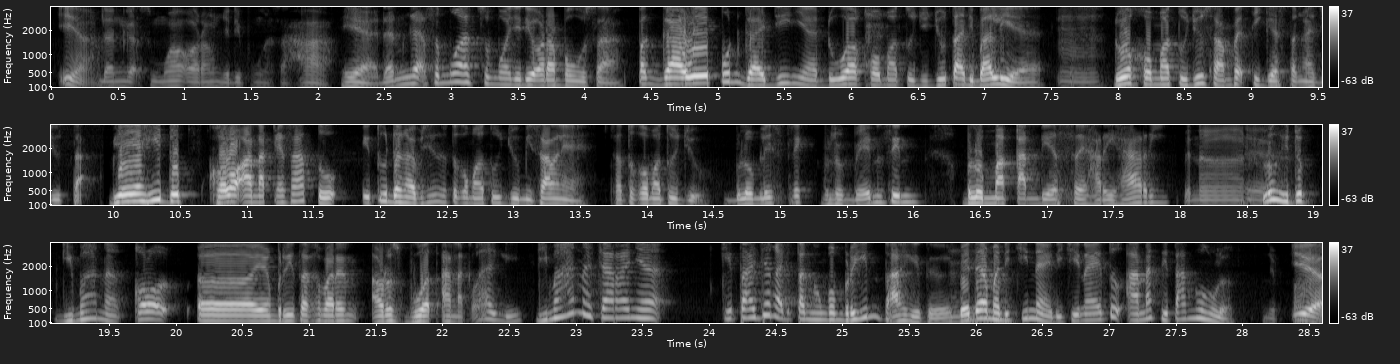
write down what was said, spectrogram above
Iya. Dan nggak semua orang jadi pengusaha. Iya, dan nggak semua semua jadi orang pengusaha. Pegawai pun gajinya 2,7 juta di Bali ya. Mm. 2,7 sampai tiga setengah juta. Biaya hidup kalau anaknya satu itu udah ngabisin 1,7 misalnya. 1,7. Belum listrik, belum bensin, belum makan dia sehari-hari. Bener. Lu hidup gimana? Kalau eh, yang berita kemarin harus buat anak lagi. Gimana caranya? Kita aja nggak ditanggung pemerintah gitu. Beda sama di Cina. ya. Di Cina itu anak ditanggung loh. Jepang Iya.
